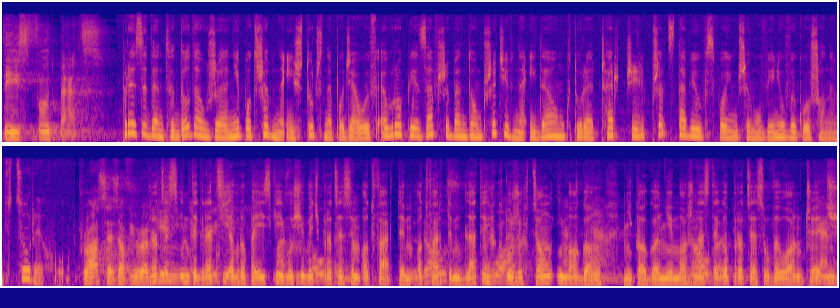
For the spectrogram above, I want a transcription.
these footpaths. Prezydent dodał, że niepotrzebne i sztuczne podziały w Europie zawsze będą przeciwne ideom, które Churchill przedstawił w swoim przemówieniu wygłoszonym w Zurychu. Process of European Proces integracji europejskiej musi być procesem otwartym, otwartym dla tych, którzy chcą i mogą. Nikogo nie można z tego procesu wyłączyć.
